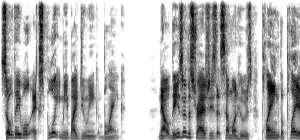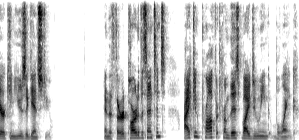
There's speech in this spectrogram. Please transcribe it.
so they will exploit me by doing blank. Now, these are the strategies that someone who's playing the player can use against you. And the third part of the sentence, I can profit from this by doing blank.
